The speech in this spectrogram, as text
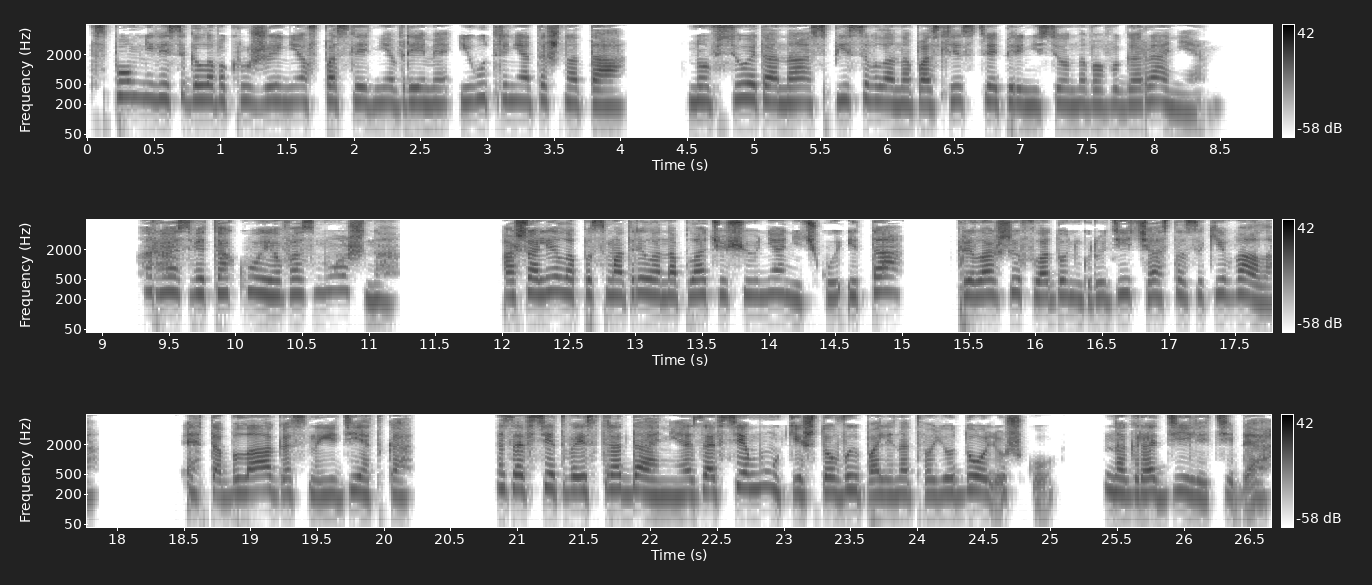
Вспомнились головокружения в последнее время и утренняя тошнота, но все это она списывала на последствия перенесенного выгорания. «Разве такое возможно?» Ошалела посмотрела на плачущую нянечку, и та, приложив ладонь к груди, часто закивала. «Это благостный, детка. За все твои страдания, за все муки, что выпали на твою долюшку, наградили тебя».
